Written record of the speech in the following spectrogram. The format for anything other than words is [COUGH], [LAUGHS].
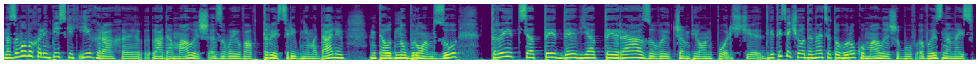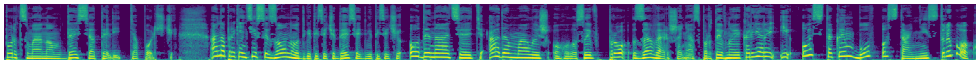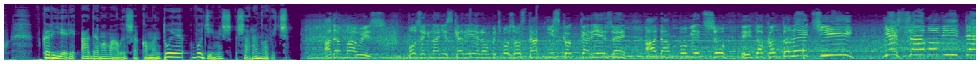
На зимових Олімпійських іграх е, Адам Малиш завоював три срібні медалі та одну бронзу. 39-разовий чемпіон Польщі 2011 року Малиш був визнаний спортсменом десятиліття Польщі. А наприкінці сезону 2010-2011 Адам Малиш оголосив про завершення спортивної кар'єри, і ось таким був останній стрибок в кар'єрі Адама Малиша. Коментує Водіміш Шаранович. Adam Małysz, pożegnanie z karierą, być może ostatni skok w karierze. Adam w powietrzu, y, dokąd doleci? Niesamowite!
